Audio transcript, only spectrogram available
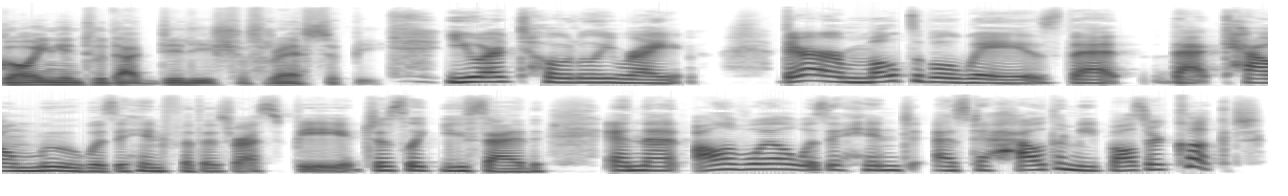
going into that delicious recipe. You are totally right. There are multiple ways that that cow moo was a hint for this recipe, just like you said, and that olive oil was a hint as to how the meatballs are cooked,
